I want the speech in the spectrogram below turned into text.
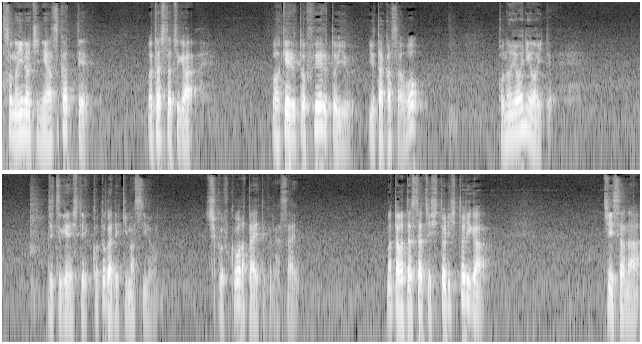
その命に預かって私たちが分けると増えるという豊かさをこの世において実現していくことができますように祝福を与えてください。また私たち一人一人が小さな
